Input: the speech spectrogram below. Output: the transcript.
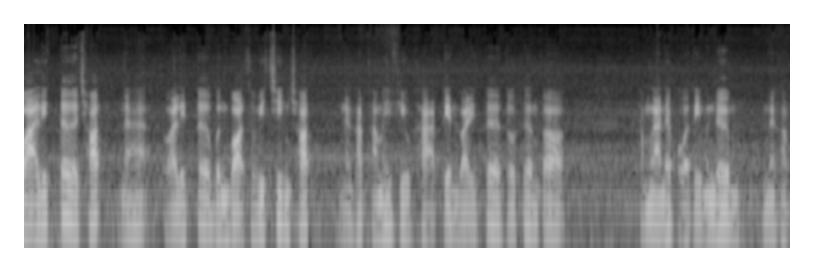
วาลิเตอร์ช็อตนะฮะวาลิเตอร์บนบอร์ดสวิตชิ่งช็อตนะครับทำให้ฟิวขาดเปลี่ยนวาลิเตอร์ตัวเครื่องก็ทำงานได้ปกติเหมือนเดิมนะครับ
